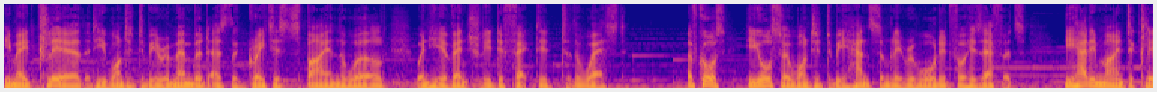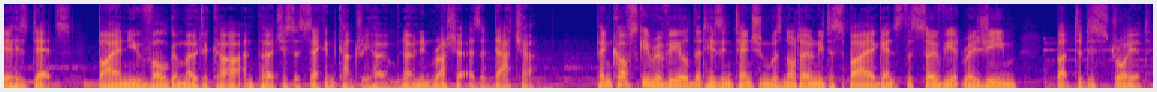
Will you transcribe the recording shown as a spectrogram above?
He made clear that he wanted to be remembered as the greatest spy in the world when he eventually defected to the West. Of course, he also wanted to be handsomely rewarded for his efforts. He had in mind to clear his debts, buy a new Volga motor car and purchase a second country home known in Russia as a dacha. Penkovsky revealed that his intention was not only to spy against the Soviet regime, but to destroy it.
